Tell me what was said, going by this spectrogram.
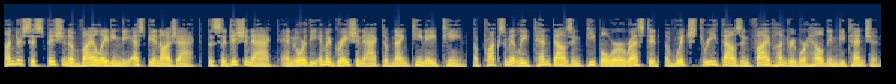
Under suspicion of violating the Espionage Act, the Sedition Act and or the Immigration Act of 1918, approximately 10,000 people were arrested, of which 3,500 were held in detention.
